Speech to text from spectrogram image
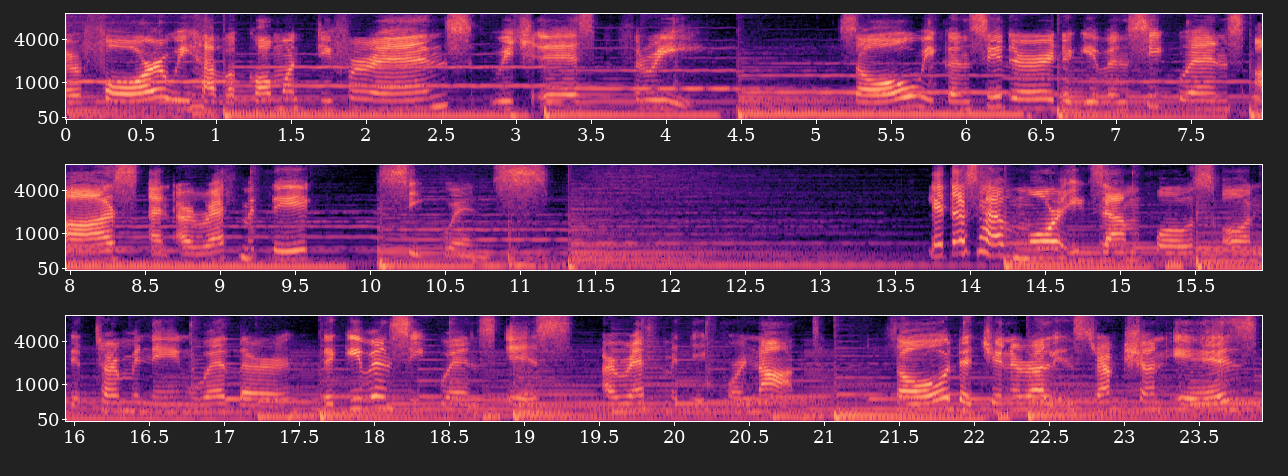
Therefore, we have a common difference which is 3. So, we consider the given sequence as an arithmetic sequence. Let us have more examples on determining whether the given sequence is arithmetic or not. So the general instruction is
